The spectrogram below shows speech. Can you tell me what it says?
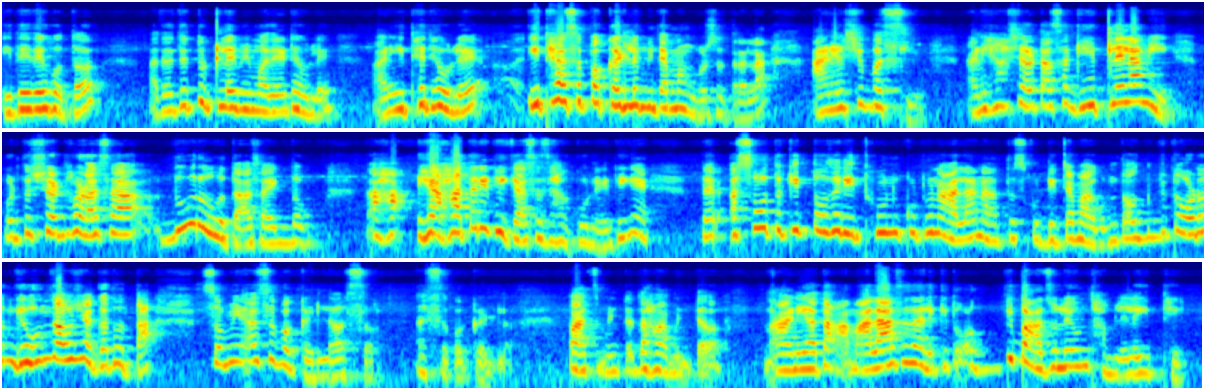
इथे ते होतं. आता ते तुटले मी मध्ये ठेवले. आणि इथे ठेवले. इथे असं पकडलं मी त्या मंगळसूत्राला. आणि अशी बसली. आणि हा शर्ट असा घेतलेला मी. पण तो शर्ट थोडासा दूर होता असा एकदम. हा हे हा तरी ठीक आहे असं झाकून आहे. ठीक आहे? तर असं होतं की तो जर इथून कुठून आला ना तर स्कूटीच्या मागून तो अगदी तोडून घेऊन जाऊ शकत होता. सो मी असं पकडलं असं असं पकडलं. पाच मिनटं दहा मिनटं. आणि आता मला असं झालं की तो अगदी बाजूला येऊन थांबलेला इथे.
